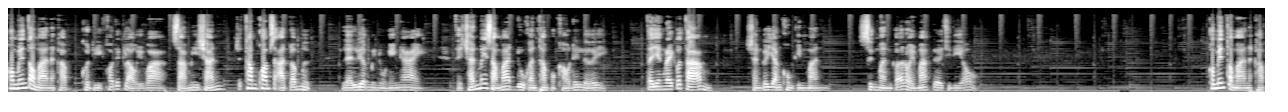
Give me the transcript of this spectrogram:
คอมเมนต์ต่อมานะครับ คนดีเขาได้กล่าวไว้ว่า สามีฉันจะทำความสะอาดปลาหมึก และเลือกเมนูง่าย ๆ แต่ฉันไม่สามารถดูการทำของเขาได้เลย แต่อย่างไรก็ตาม ฉันก็ยังคงกินมัน ซึ่งมันก็อร่อยมากเลยทีเดียว คอมเมนต์ต่อมานะครับ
